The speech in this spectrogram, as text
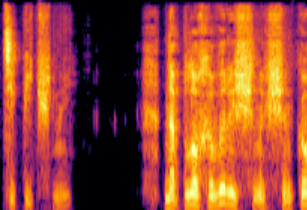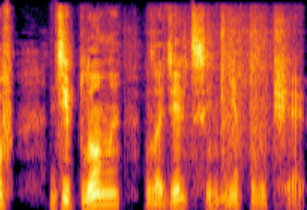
типичный. На плохо выращенных щенков дипломы владельцы не получают.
